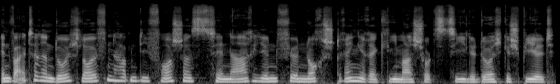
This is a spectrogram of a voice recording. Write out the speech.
In weiteren Durchläufen haben die Forscher Szenarien für noch strengere Klimaschutzziele durchgespielt.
